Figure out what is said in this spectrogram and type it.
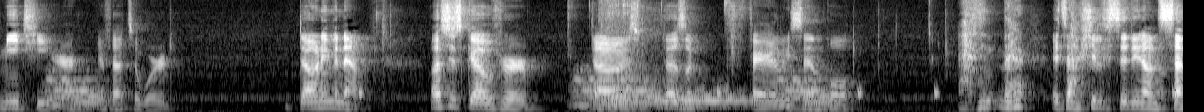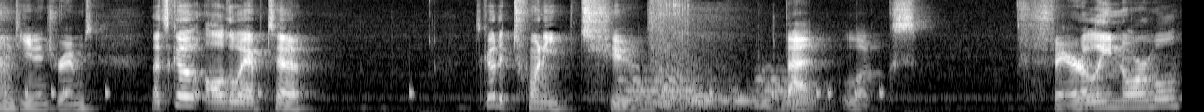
Meatier, if that's a word. Don't even know. Let's just go for those. Those look fairly simple. it's actually sitting on 17-inch rims. Let's go all the way up to... Let's go to 22. That looks fairly normal.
